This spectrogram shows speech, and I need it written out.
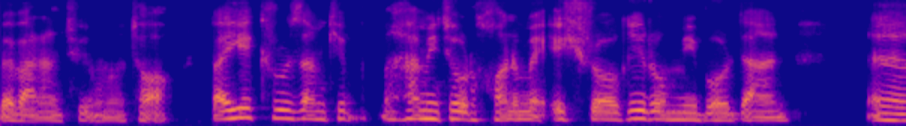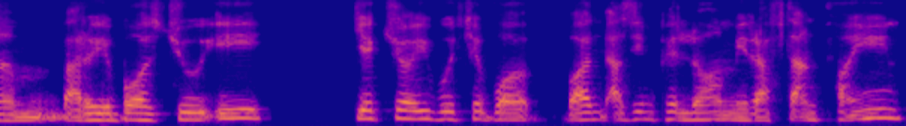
ببرن توی اون اتاق. و یک روزم که همینطور خانم اشراقی رو می بردن برای بازجویی یک جایی بود که با, با از این پله ها می رفتن پایین.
